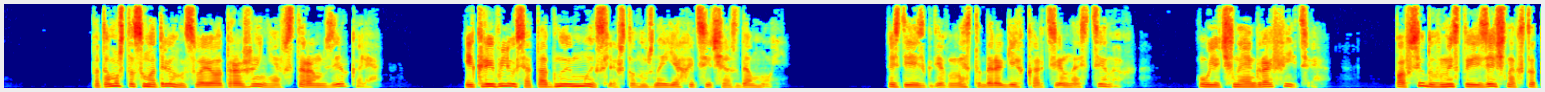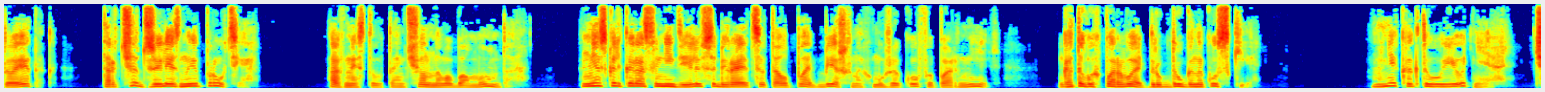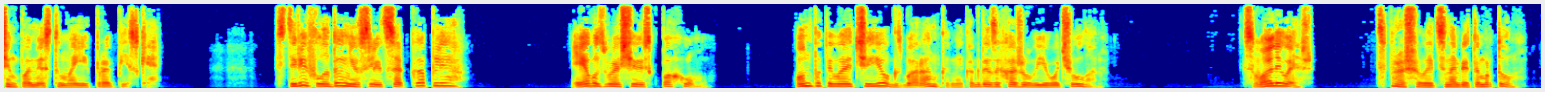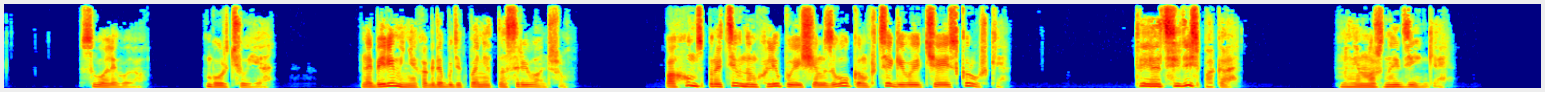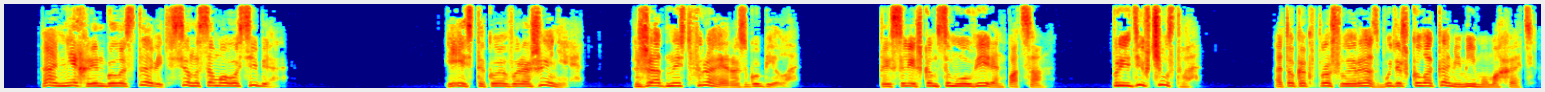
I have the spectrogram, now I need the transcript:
Потому что смотрю на свое отражение в старом зеркале и кривлюсь от одной мысли, что нужно ехать сейчас домой. Здесь, где вместо дорогих картин на стенах — уличное граффити — Повсюду вместо изящных статуэток торчат железные прутья, а вместо утонченного бомонда несколько раз в неделю собирается толпа бешеных мужиков и парней, готовых порвать друг друга на куски. Мне как-то уютнее, чем по месту моей прописки. Стерев ладонью с лица капли, я возвращаюсь к Пахому. Он попивает чаек с баранками, когда захожу в его чулан. «Сваливаешь?» — спрашивает с набитым ртом. «Сваливаю», — бурчу я. «Набери меня, когда будет понятно с реваншем». Пахом с противным хлюпающим звуком втягивает чай из кружки. «Ты отсидись пока. Мне нужны деньги». «А нехрен было ставить все на самого себя!» Есть такое выражение — жадность фрая разгубила. Ты слишком самоуверен, пацан. Приди в чувство, а то, как в прошлый раз, будешь кулаками мимо махать.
